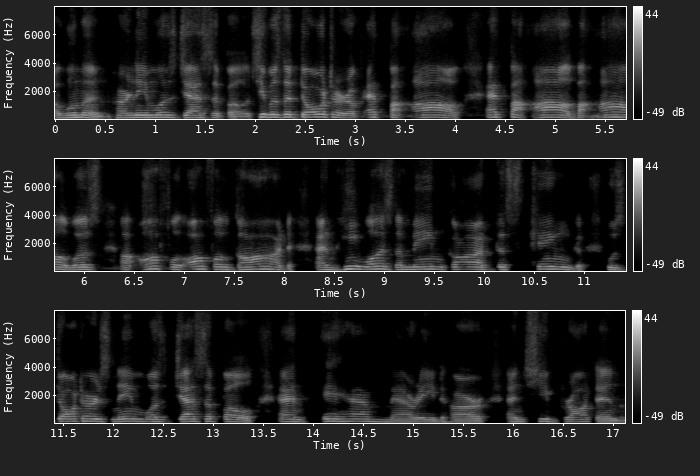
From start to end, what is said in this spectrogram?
a woman. Her name was Jezebel. She was the daughter of Et Baal. Et Baal. Baal was an awful, awful god. And he was the main god, this king whose daughter's name was Jezebel. And Ahab married her and she brought in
